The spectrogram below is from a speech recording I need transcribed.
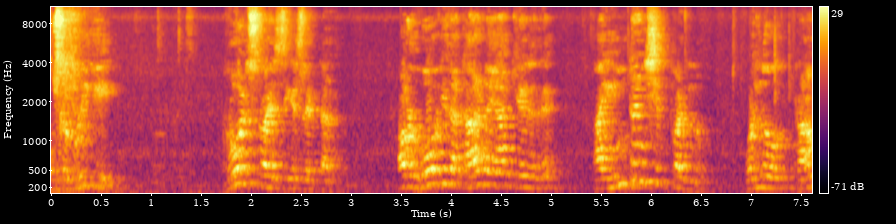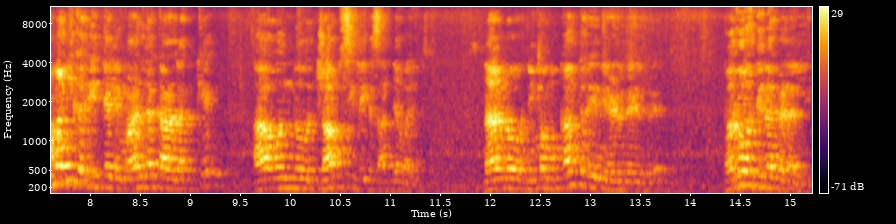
ಒಬ್ಬ ಹುಡುಗಿ ರೋಲ್ಸ್ ರಾಯ್ಸ್ಗೆ ಸೆಲೆಕ್ಟ್ ಆದ ಅವಳು ಹೋಗಿದ ಕಾರಣ ಯಾಕೆ ಹೇಳಿದ್ರೆ ಆ ಇಂಟರ್ನ್ಶಿಪ್ ಅನ್ನು ಒಂದು ಪ್ರಾಮಾಣಿಕ ರೀತಿಯಲ್ಲಿ ಮಾಡಿದ ಕಾರಣಕ್ಕೆ ಆ ಒಂದು ಜಾಬ್ ಸಿಗ್ಲಿಕ್ಕೆ ಸಾಧ್ಯವಾಯಿತು. ನಾನು ನಿಮ್ಮ ಮುಖಾಂತರ ಏನು ಹೇಳಿದೆ ಹೇಳಿದ್ರೆ, ಬರುವ ದಿನಗಳಲ್ಲಿ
